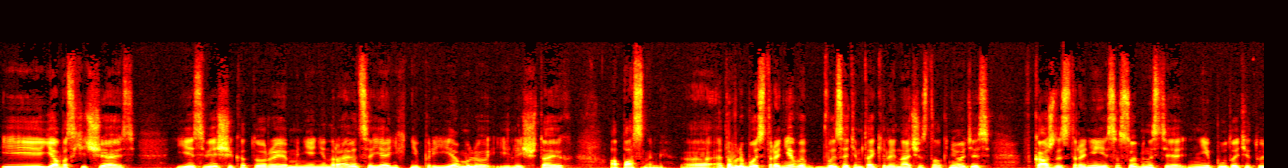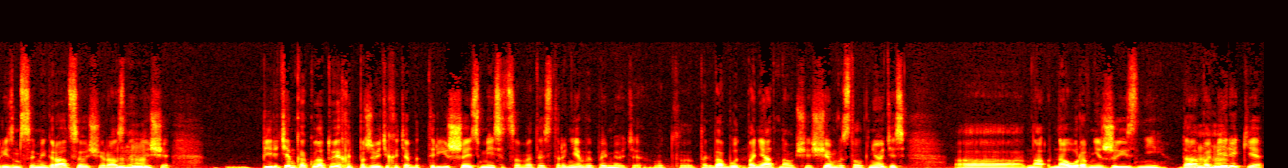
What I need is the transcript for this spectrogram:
и я восхищаюсь. Есть вещи, которые мне не нравятся, я их не приемлю или считаю их опасными. Э, Это в любой стране, вы, вы с этим так или иначе столкнетесь. В каждой стране есть особенности. Не путайте туризм с эмиграцией, очень разные Мгм. вещи. Перед тем, как куда-то уехать, поживите хотя бы 3-6 месяцев в этой стране, вы поймете. Вот э, тогда будет понятно вообще, с чем вы столкнетесь э, на, на уровне жизни. Да? В Мгм. Америке,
